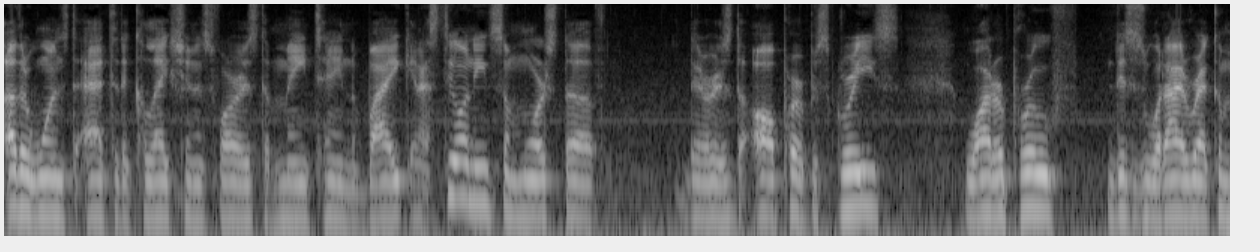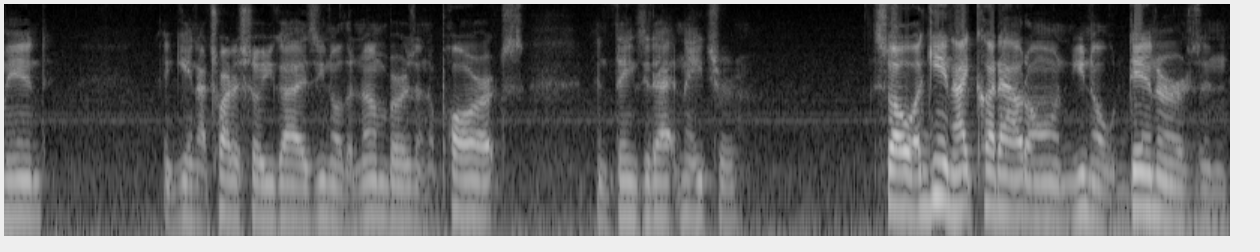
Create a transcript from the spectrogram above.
other ones to add to the collection as far as to maintain the bike, and I still need some more stuff there is the all-purpose grease, waterproof. This is what I recommend. Again, I try to show you guys, you know, the numbers and the parts and things of that nature. So again, I cut out on you know dinners and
